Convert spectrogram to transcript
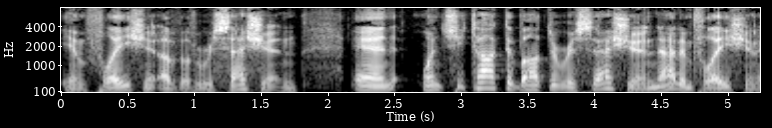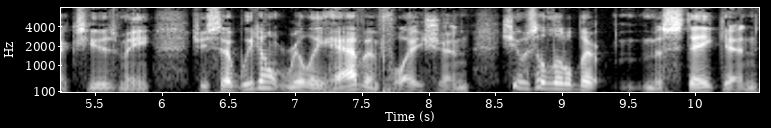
inflation of a recession. And when she talked about the recession not inflation excuse me she said we don't really have inflation. She was a little bit mistaken.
